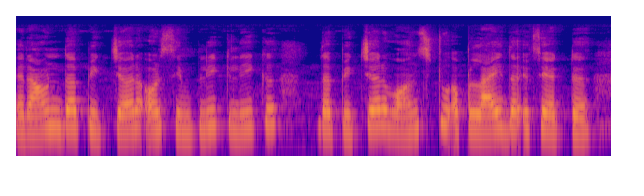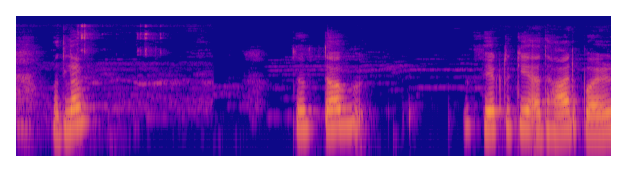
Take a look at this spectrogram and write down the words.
around the picture और simply click the picture wants to apply the effect मतलब तब तब इफ़ेक्ट के आधार पर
